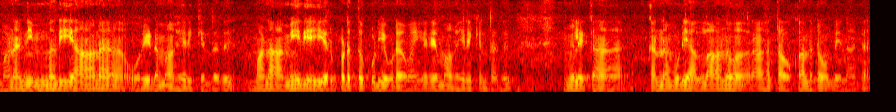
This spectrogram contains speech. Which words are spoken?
மன நிம்மதியான ஒரு இடமாக இருக்கின்றது. மன அமைதியை ஏற்படுத்தக்கூடிய ஒரு இடமாக இருக்கின்றது. உண்மையிலே க கண்ணை மூடி அல்லான்னு ராகத்தாக உட்காந்துட்டோம் அப்படின்னாக்க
